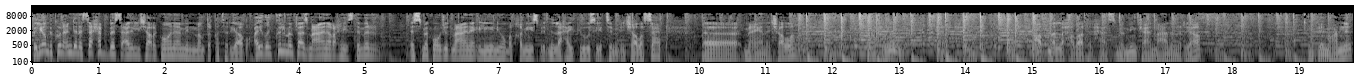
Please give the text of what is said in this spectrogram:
فاليوم بيكون عندنا سحب بس على اللي شاركونا من منطقة الرياض. وأيضا كل من فاز معانا راح يستمر اسمك موجود معانا إلين يوم الخميس بإذن الله حيث سيتم إن شاء الله السحب. آه معي أنا إن شاء الله. عطنا اللحظات الحاسمة. مين كان معانا من الرياض؟ Okay مهند.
